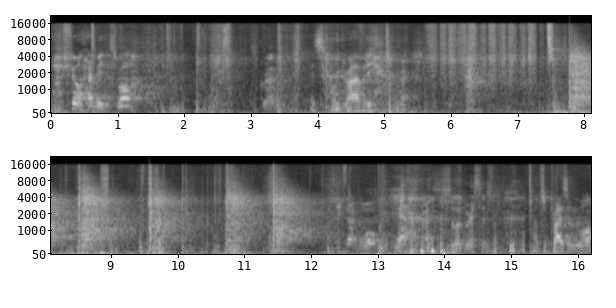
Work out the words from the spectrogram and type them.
I feel heavy as well. It's gravity. It's called gravity. Take that wall. Yeah, So aggressive. I'm surprising the wall.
